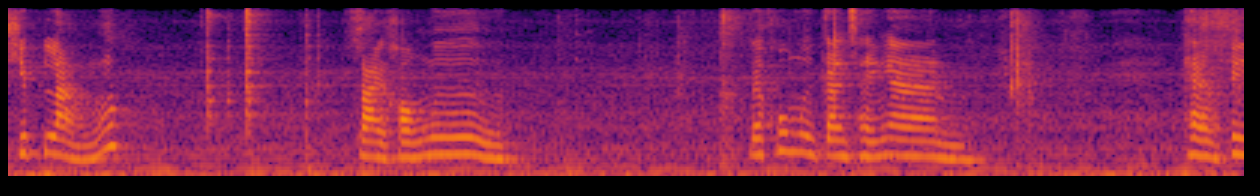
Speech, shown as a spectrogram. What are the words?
ชิปหลัง สายของมือ และคู่มือการใช้งาน แถมฟรี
